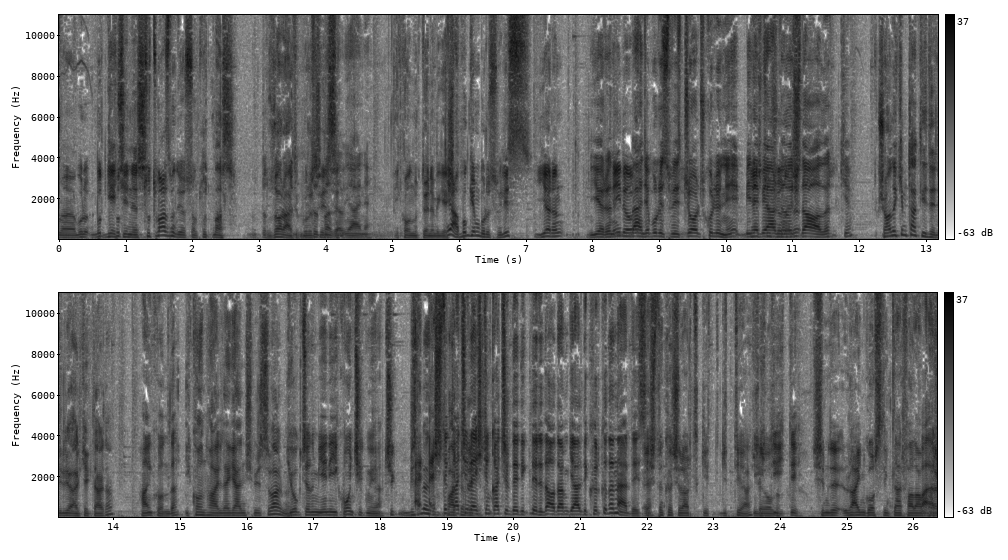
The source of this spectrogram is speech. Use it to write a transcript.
e, bu, bu tut- Geçiniz. tutmaz mı diyorsun? Tutmaz. Zor artık Bruce Tutmaz Willis'in yani. ikonluk dönemi geçti. Ya bugün Bruce Willis, yarın Yarın Neydi o? bence Bruce Willis, George Clooney bir Geçti de bir arkadaş daha alır. Kim? Şu anda kim taklit ediliyor erkeklerden? Hangi konuda? İkon haline gelmiş birisi var mı? Yok canım yeni ikon çıkmıyor. Çık, biz E, farkında kaçır eştin kaçır dedikleri de adam geldi kırkına neredeyse. Ashton Kutcher artık git- gitti ya. Şey gitti oldu. gitti. Şimdi Ryan Gosling'ler falan Var. var.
